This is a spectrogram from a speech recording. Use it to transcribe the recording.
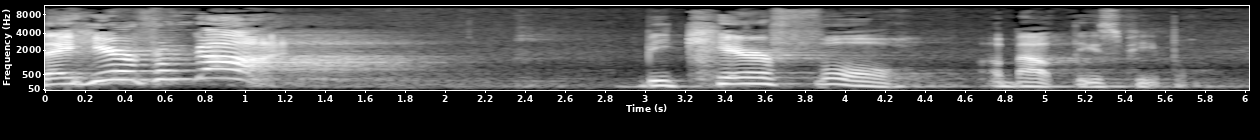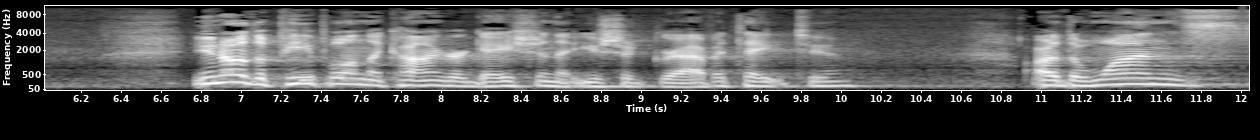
they hear from God. Be careful about these people. You know, the people in the congregation that you should gravitate to are the ones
